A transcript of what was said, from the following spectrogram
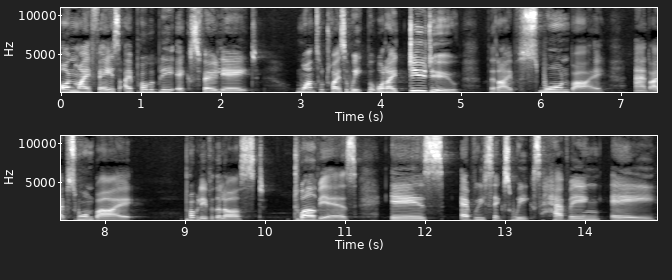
On my face, I probably exfoliate once or twice a week. But what I do do that I've sworn by, and I've sworn by probably for the last 12 years, is every six weeks having a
